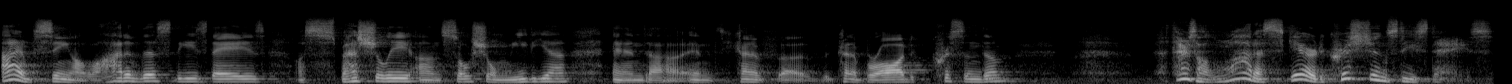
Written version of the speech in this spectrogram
I am seeing a lot of this these days, especially on social media and, uh, and kind, of, uh, kind of broad Christendom. There's a lot of scared Christians these days.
